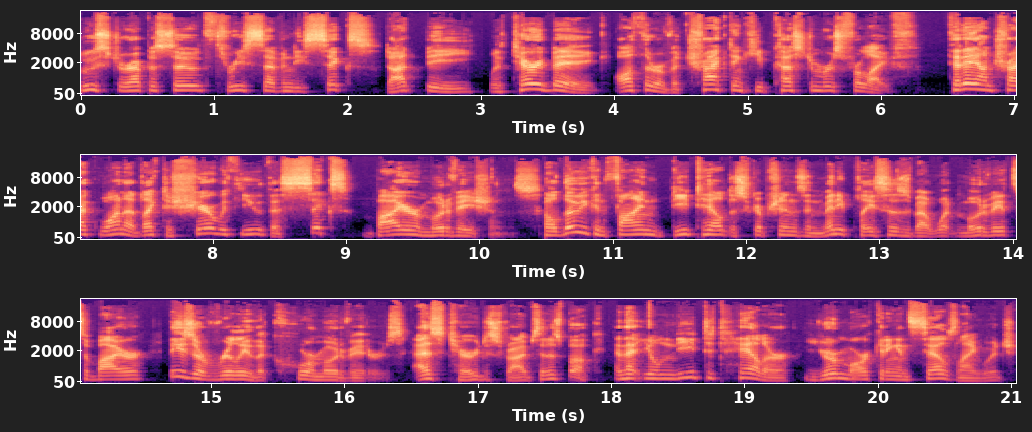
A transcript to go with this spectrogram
Booster Episode 376.b with Terry Baig, author of Attract and Keep Customers for Life. Today on track one, I'd like to share with you the six buyer motivations. Although you can find detailed descriptions in many places about what motivates a buyer, these are really the core motivators, as Terry describes in his book, and that you'll need to tailor your marketing and sales language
